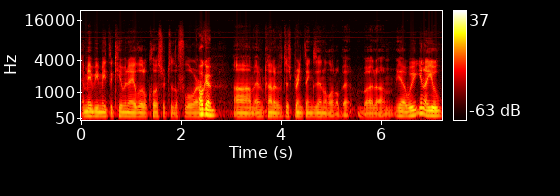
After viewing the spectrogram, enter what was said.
and maybe make the Q and A a little closer to the floor. Okay. Um, and kind of just bring things in a little bit. But um, yeah, we you know you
